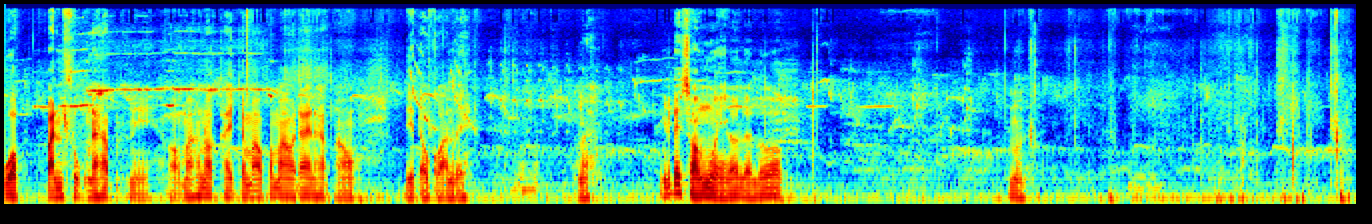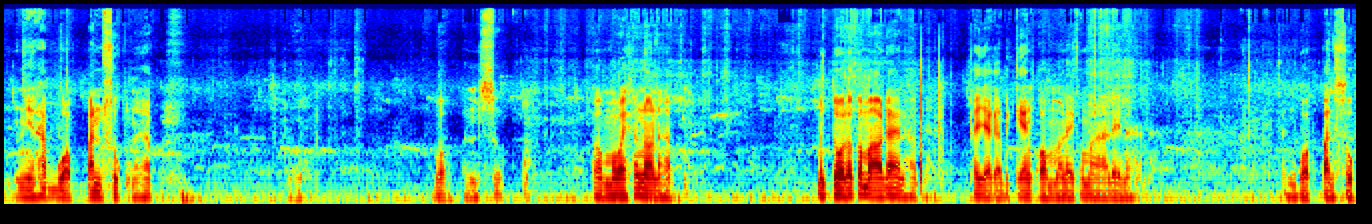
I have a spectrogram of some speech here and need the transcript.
บวบปันสุกนะครับ นี่ ออกมาข้างนอกใครจะมาเอาก็มาเอาได้นะครับ เอาเด็ดเอาก่อนเลยนะ นี่ได้สองหน่วยแล้วเหรอลูกนู่นนี่ครับบวบปันสุกนะครับ บวบปันสุกเอามาไว้ข้างนอกนะครับ มันโตแล้วก็มาเอาได้นะครับใครอยากเอาไปแกงอ่อมอะไรก็มาเลยนะฮะเป็นบวบปันสุก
